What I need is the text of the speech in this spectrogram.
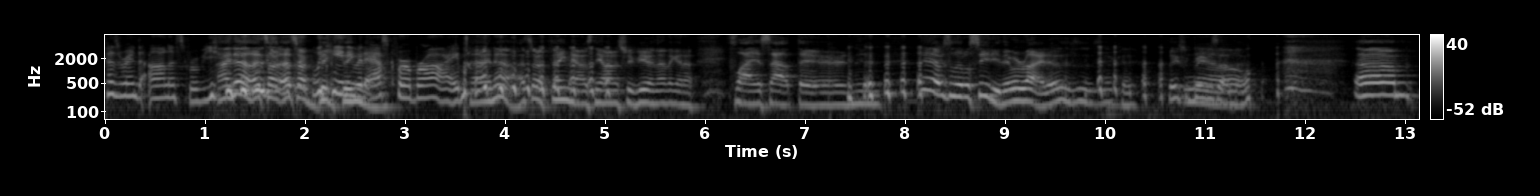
because we're into honest reviews. I know, that's our- that's our we can't thing even now. ask for a bribe. I know that's our thing now. Is the honest review, and then they're gonna fly us out there. And yeah, it was a little seedy. They were right. It was, it was okay. Thanks for bringing us out. There. Um,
